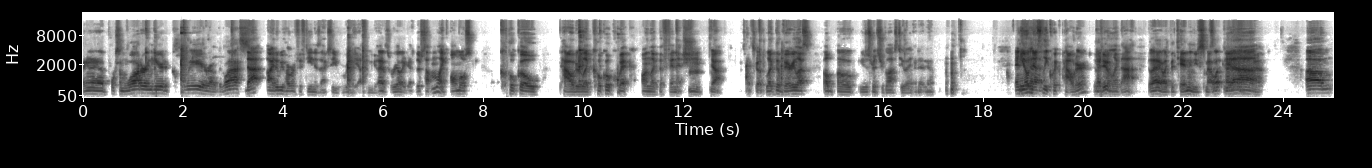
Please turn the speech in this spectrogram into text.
I'm gonna pour some water in here to clear out the glass. that IW Harper 15 is actually really effing good. That's really good. There's something like almost cocoa powder, like cocoa quick on like the finish. Mm, yeah, that's good. Like the very last. Oh, oh, you just rinsed your glass too, eh? I did, yeah. And you know Yeah. Nestle Quick Powder? I do. like that. Yeah, like the tin and you smell it. kinda. Yeah. Yeah. Um.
